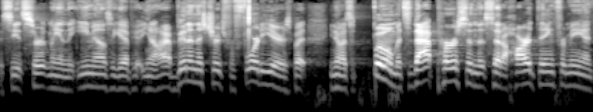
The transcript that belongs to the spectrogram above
I see it certainly in the emails I get. You know, I've been in this church for 40 years, but, you know, it's boom, it's that person that said a hard thing for me, and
